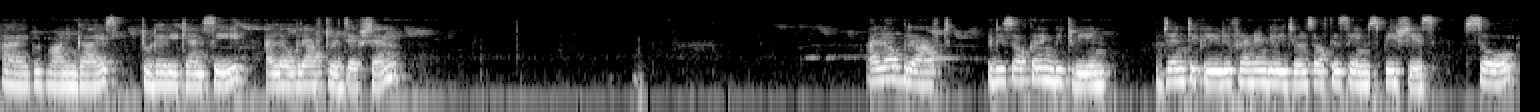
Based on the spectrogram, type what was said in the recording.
Hi, good morning guys. Today we can see allograft rejection. Allograft, it is occurring between genetically different individuals of the same species. So,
